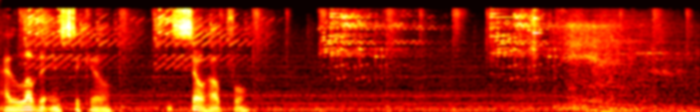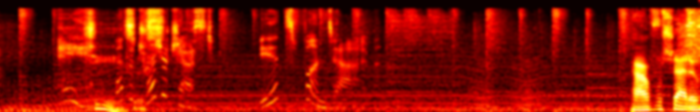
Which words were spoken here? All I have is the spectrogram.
I love the insta-kill. It's so helpful. Hey, Jesus. Treasure chest. It's fun time. Powerful shadow.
